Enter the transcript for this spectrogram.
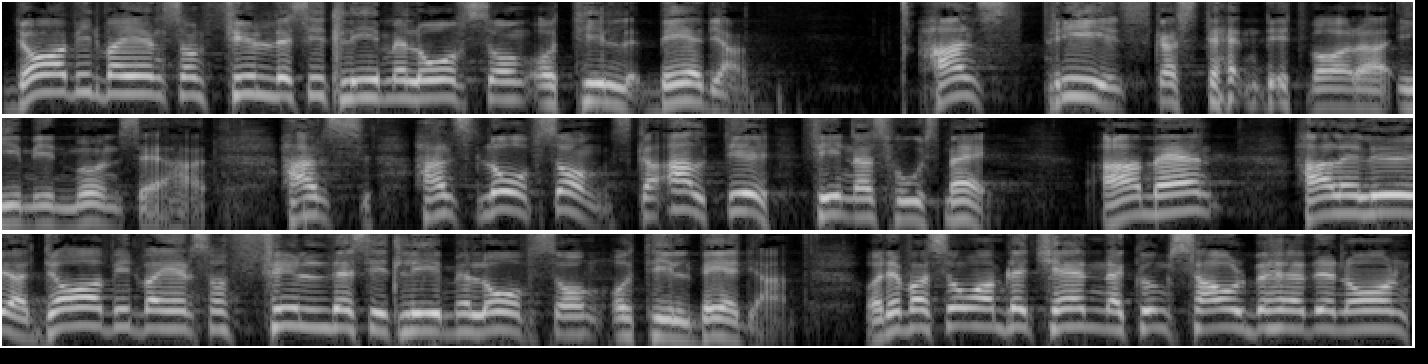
David var en som fyllde sitt liv med lovsång och tillbedjan. Hans pris ska ständigt vara i min mun, säger han. Hans, hans lovsång ska alltid finnas hos mig. Amen. Halleluja, David var en som fyllde sitt liv med lovsång och tillbedjan. Och det var så han blev känd när kung Saul behövde någon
